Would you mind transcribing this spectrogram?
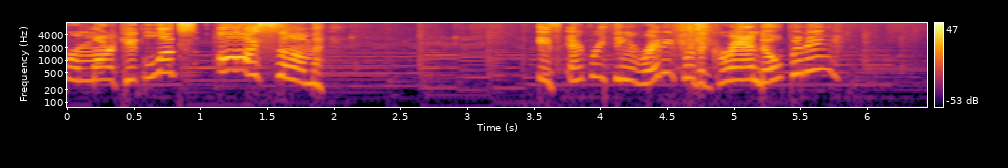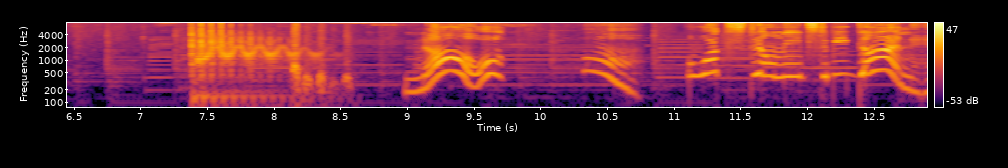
supermarket looks awesome! Is everything ready for the grand opening? No? Oh, what still needs to be done?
